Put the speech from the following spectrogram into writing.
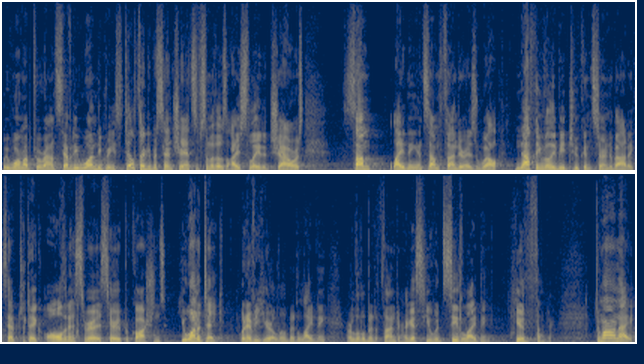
we warm up to around 71 degrees, still 30% chance of some of those isolated showers some lightning and some thunder as well. Nothing really to be too concerned about except to take all the necessary precautions you want to take whenever you hear a little bit of lightning or a little bit of thunder. I guess you would see the lightning, hear the thunder. Tomorrow night,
